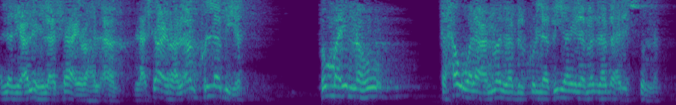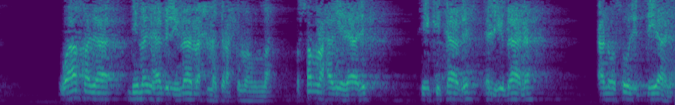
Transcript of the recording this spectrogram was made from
الذي عليه الأشاعرة الآن. الأشاعرة الآن كلابية. ثم إنه تحول عن مذهب الكلابية إلى مذهب أهل السنة. وأخذ بمذهب الإمام أحمد رحمه الله وصرح لذلك في كتابه الإبانة عن أصول الديانة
